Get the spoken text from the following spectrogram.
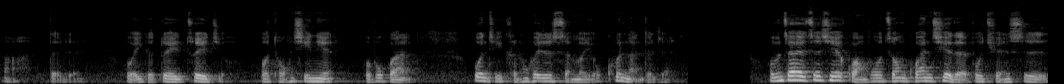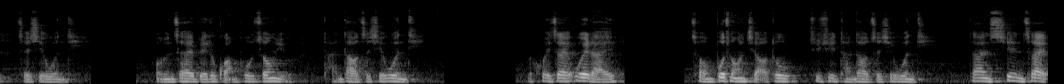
啊的人，或一个对醉酒或同性恋，我不管问题可能会是什么有困难的人，我们在这些广播中关切的不全是这些问题，我们在别的广播中有。谈到这些问题，会在未来从不同角度继续谈到这些问题。但现在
